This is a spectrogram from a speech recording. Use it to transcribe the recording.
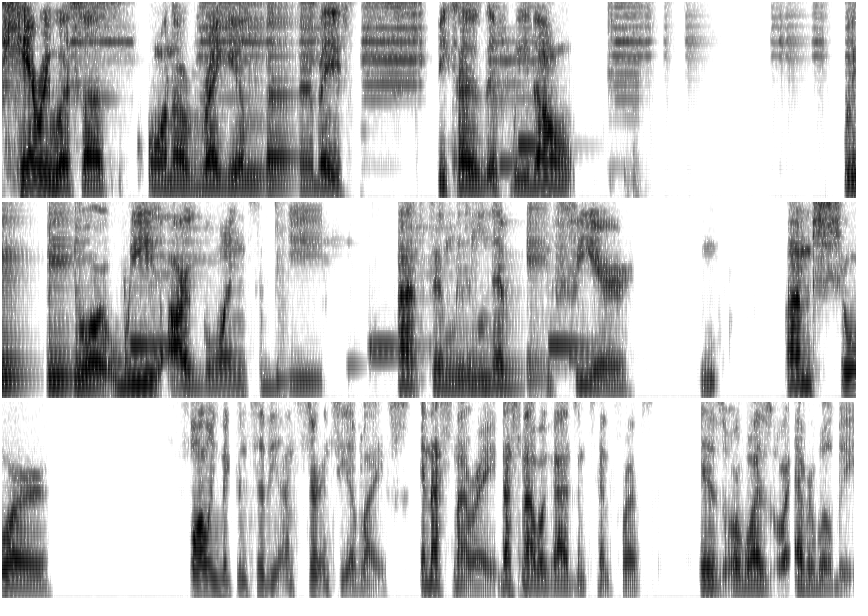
carry with us on a regular basis. Because if we don't, we are, we are going to be constantly living in fear, unsure, falling victim to the uncertainty of life. And that's not right. That's not what God's intent for us is or was or ever will be.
